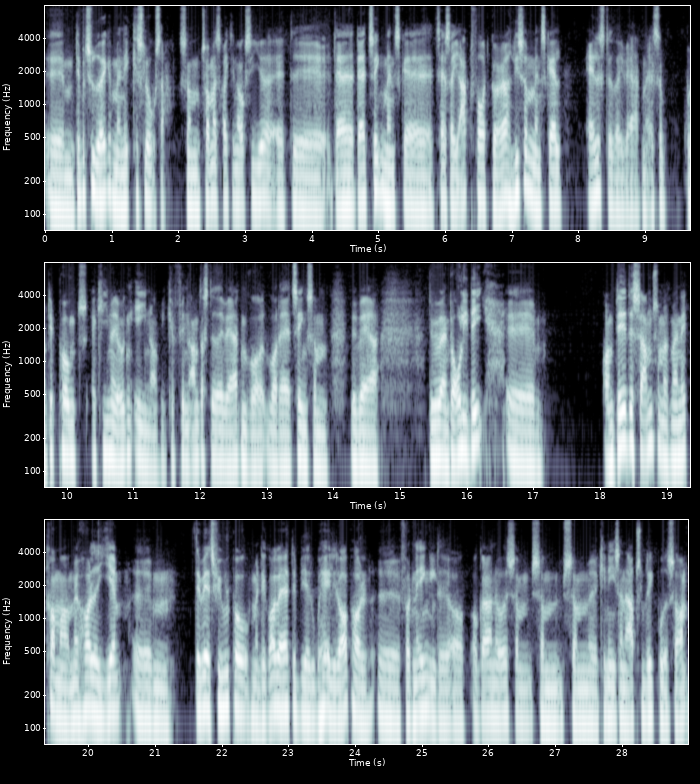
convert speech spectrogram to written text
Øhm, det betyder ikke, at man ikke kan slå sig. Som Thomas rigtig nok siger, at øh, der, der er ting, man skal tage sig i agt for at gøre, ligesom man skal alle steder i verden. Altså på det punkt er Kina jo ikke en ener. Vi kan finde andre steder i verden, hvor, hvor der er ting, som vil være, det vil være en dårlig idé. Øh, om det er det samme som, at man ikke kommer med holdet hjem, øh, det vil jeg tvivle på, men det kan godt være, at det bliver et ubehageligt ophold øh, for den enkelte at, at gøre noget, som, som, som øh, kineserne absolut ikke bryder sig om.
